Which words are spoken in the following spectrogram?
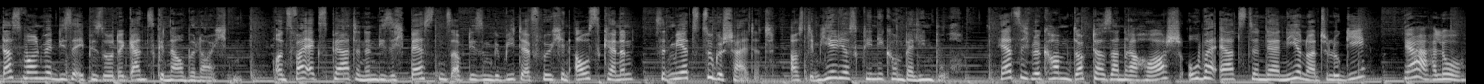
Das wollen wir in dieser Episode ganz genau beleuchten. Und zwei Expertinnen, die sich bestens auf diesem Gebiet der Frühchen auskennen, sind mir jetzt zugeschaltet aus dem Helios Klinikum Berlin-Buch. Herzlich willkommen Dr. Sandra Horsch, Oberärztin der Neonatologie. Ja, hallo.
